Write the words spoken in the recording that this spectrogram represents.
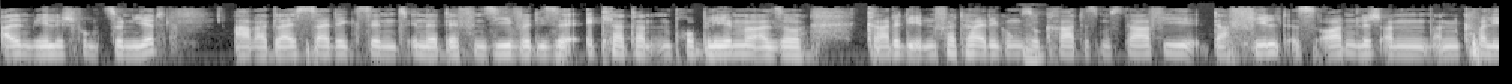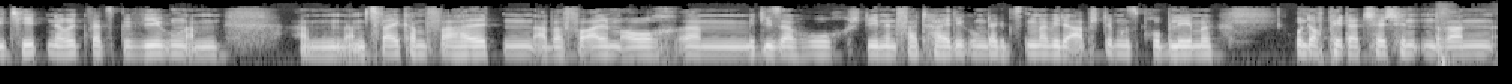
allmählich funktioniert aber gleichzeitig sind in der Defensive diese eklatanten Probleme, also gerade die Innenverteidigung Sokrates Mustafi, da fehlt es ordentlich an, an Qualitäten der Rückwärtsbewegung, am, am, am Zweikampfverhalten, aber vor allem auch ähm, mit dieser hochstehenden Verteidigung, da gibt's immer wieder Abstimmungsprobleme. Und auch Peter Cech hinten dran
